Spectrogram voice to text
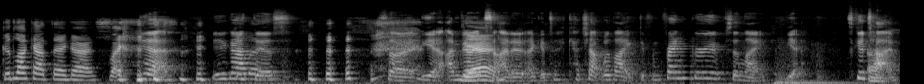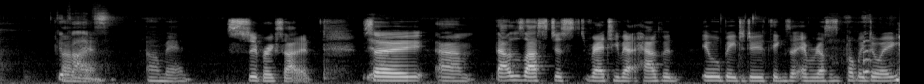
good luck out there, guys. Like, Yeah, you got this. So yeah, I'm very Yeah. excited. I get to catch up with like different friend groups and like yeah, it's a good Oh. time. Good Oh, man. vibes. Oh man, super excited. So um, that was us just ranting about how good it will be to do things that everyone else is probably doing.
